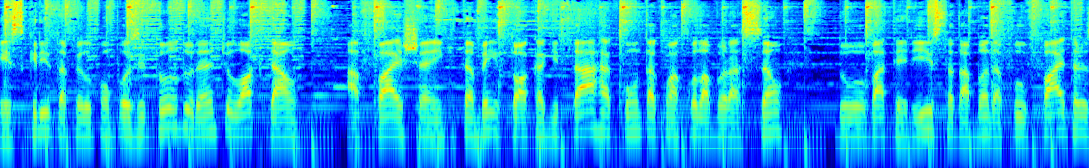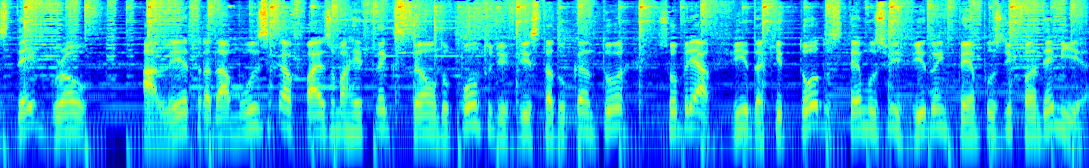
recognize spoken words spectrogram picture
escrita pelo compositor durante o lockdown. A faixa em que também toca guitarra conta com a colaboração do baterista da banda Foo Fighters, Dave Grohl. A letra da música faz uma reflexão do ponto de vista do cantor sobre a vida que todos temos vivido em tempos de pandemia.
